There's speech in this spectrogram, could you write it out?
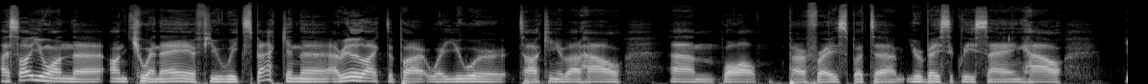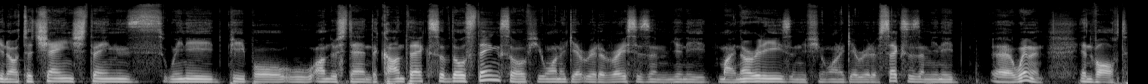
I saw you on the, on Q and A a few weeks back, and uh, I really liked the part where you were talking about how, um, well, I'll paraphrase, but um, you're basically saying how you know, to change things, we need people who understand the context of those things. So if you want to get rid of racism, you need minorities, and if you want to get rid of sexism, you need uh, women involved.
